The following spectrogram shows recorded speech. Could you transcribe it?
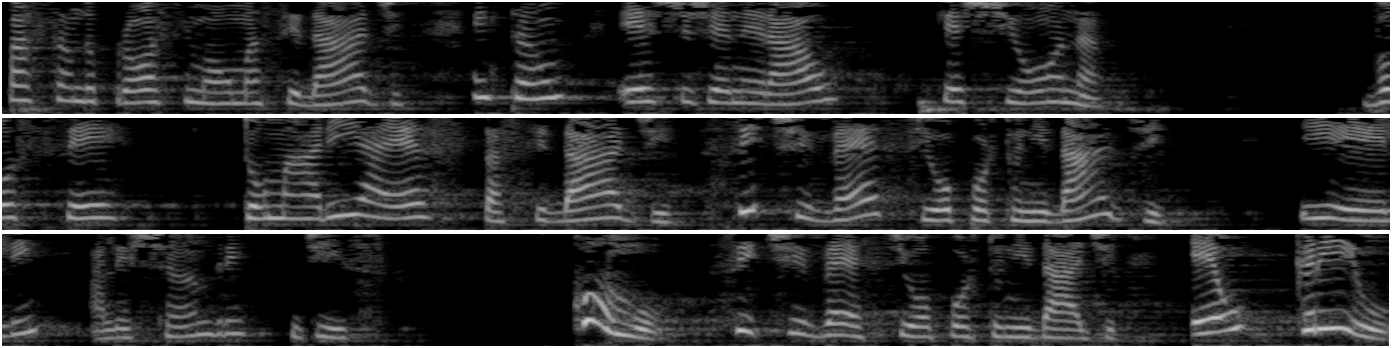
passando próximo a uma cidade. Então, este general questiona: Você tomaria esta cidade se tivesse oportunidade? E ele, Alexandre, diz: Como se tivesse oportunidade? Eu crio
